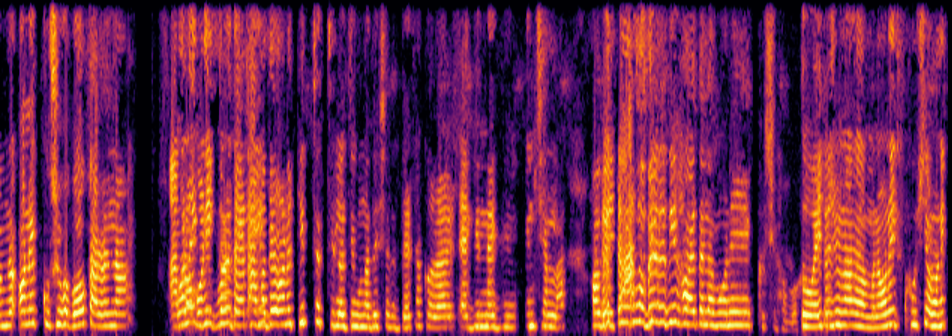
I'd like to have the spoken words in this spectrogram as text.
আমরা অনেক খুশি হব কারণ না অনেক। আমাদের অনেক ইচ্ছা ছিল যে ওনাদের সাথে দেখা করার একদিন না একদিন ইনশাল্লাহ। হবে হবে যদি হয় তাহলে আমি অনেক খুশি হব। তো এটার জন্য মানে অনেক খুশি অনেক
